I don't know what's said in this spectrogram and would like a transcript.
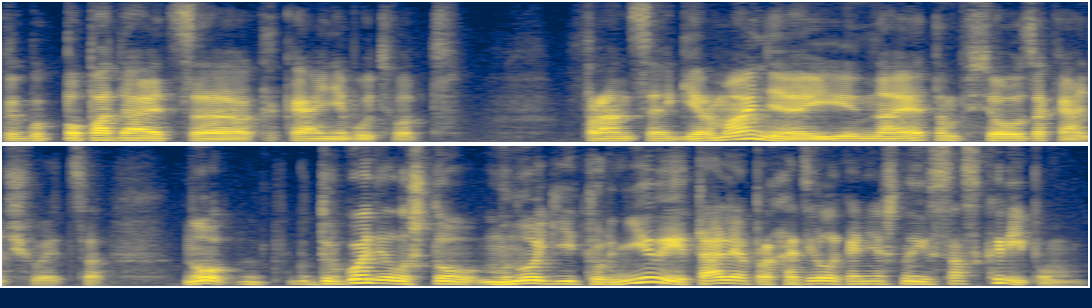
как бы попадается какая-нибудь вот Франция-Германия, и на этом все заканчивается. Но другое дело, что многие турниры Италия проходила, конечно, и со скрипом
